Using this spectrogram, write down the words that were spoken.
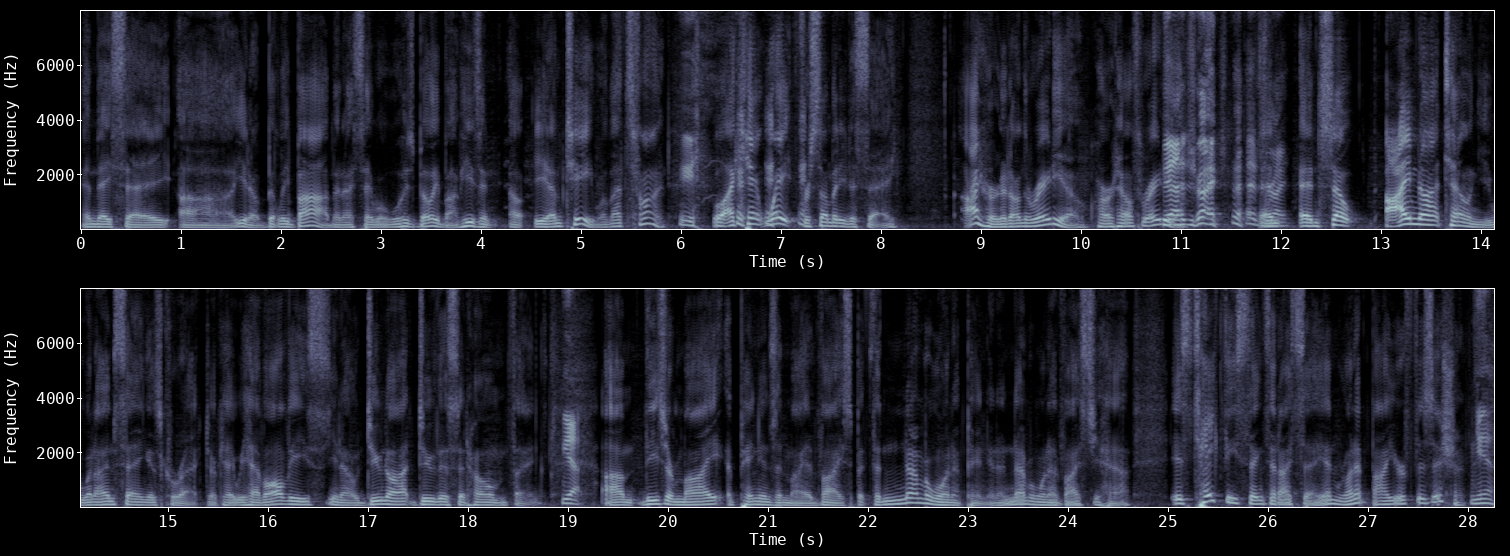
And they say, uh, "You know, Billy Bob," and I say, "Well, who's Billy Bob? He's an uh, EMT." Well, that's fine. Yeah. Well, I can't wait for somebody to say, "I heard it on the radio, Heart Health Radio." Yeah, That's right. That's and, right. And so I'm not telling you what I'm saying is correct. Okay, we have all these, you know, do not do this at home things. Yeah. Um, these are my opinions and my advice. But the number one opinion and number one advice you have is take these things that I say and run it by your physician. Yeah.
